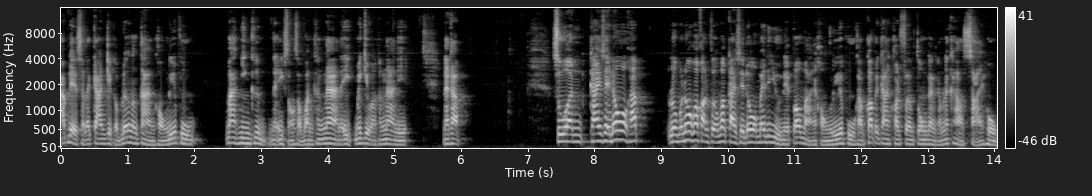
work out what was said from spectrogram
อัปเดตสถานการณ์เกี่ยวกับเรื่องต่างๆ ของลิเวอร์พูลมากยิ่งขึ้นในอีก2อสวันข้างหน้าในอีกไม่กี่วันข้างหน้านี้นะครับ ส่วนไกเซโดครับ โรมาโน่ก็คอนเฟิร์มว่าไกเซโดไม่ได้อยู่ในเป้าหมายของลิเวอร์พูลครับ ก็เป็นการคอนเฟิร์มตรงกันกับนักข่าวสายหง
